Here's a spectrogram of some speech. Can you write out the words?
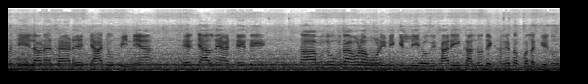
ਮਸ਼ੀਨ ਲਾਉਣੇ ਸਾਈਡ ਤੇ, ਚਾਹ ਚੂ ਪੀਨੇ ਆ, ਫਿਰ ਚੱਲਦੇ ਆ ਅੱਡੇ ਤੇ। ਸਾਫ਼ ਸੂਫ ਤਾਂ ਹੁਣ ਹੋਣੀ ਨਹੀਂ ਗਿੱਲੀ ਹੋ ਗਈ, ਸਾਰੀ ਕੱਲ ਨੂੰ ਦੇਖਾਂਗੇ ਧੁੱਪ ਲੱਗੇ ਤੋਂ।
